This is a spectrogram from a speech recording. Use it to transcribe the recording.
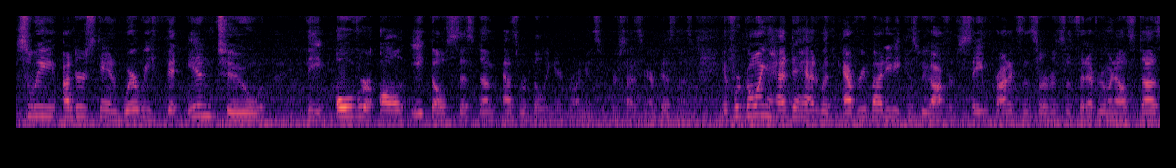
so we understand where we fit into the overall ecosystem as we're building and growing and supersizing our business. If we're going head to head with everybody because we offer the same products and services that everyone else does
